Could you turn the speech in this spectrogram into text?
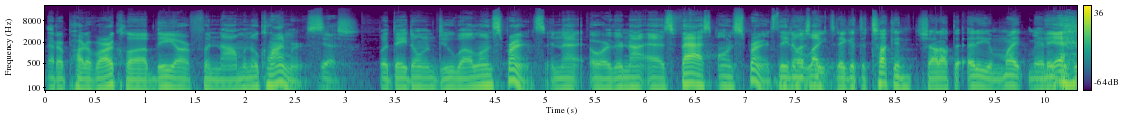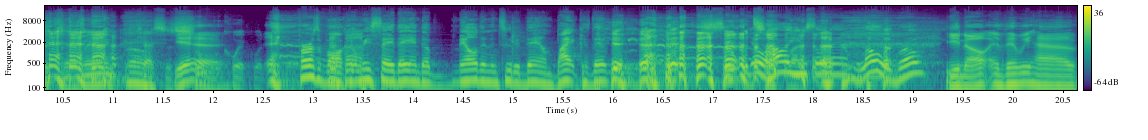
that are part of our club. They are phenomenal climbers. Yes. But they don't do well on sprints, and that or they're not as fast on sprints. They don't Unless like. they, they get the tucking. Shout out to Eddie and Mike, man. They get the, you know what I mean? Catch is Yeah. super quick with it. First of all, can we say they end up melding into the damn bike because they're Super yo, how are you so damn low, bro? you know, and then we have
